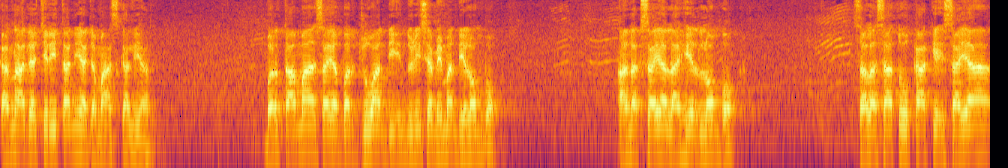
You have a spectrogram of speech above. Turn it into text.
karena ada ceritanya jemaah sekalian. Pertama saya berjuang di Indonesia memang di Lombok. Anak saya lahir Lombok. Salah satu kakek saya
